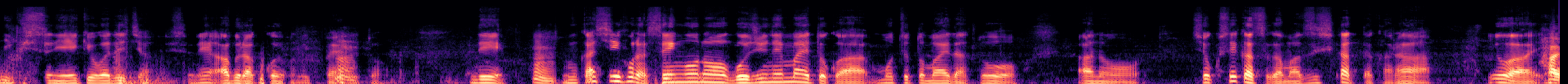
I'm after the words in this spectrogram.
肉質に影響が出ちゃうんですよね。脂っこいものいっぱいやると。で、うん昔、ほら、戦後の50年前とか、もうちょっと前だと、あの、食生活が貧しかったから、要は、はいは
